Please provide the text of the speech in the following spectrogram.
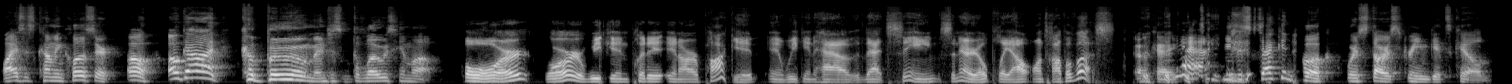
why is this coming closer? Oh, oh God! Kaboom!" and just blows him up. Or or we can put it in our pocket and we can have that same scenario play out on top of us. Okay, Yeah. This be the second book where Starscream gets killed.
